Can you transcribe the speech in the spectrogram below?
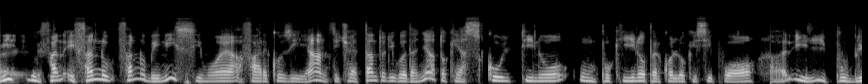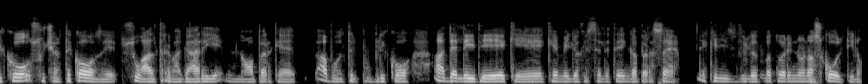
benissimo e fan e fanno fanno benissimo, eh, a fare così, anzi c'è tanto di guadagnato che ascoltino un pochino per quello che si può, uhm, il il pubblico su certe cose, su altre magari no, perché a volte il pubblico ha delle idee che che è meglio che se le tenga per sé e che gli sviluppatori non ascoltino.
